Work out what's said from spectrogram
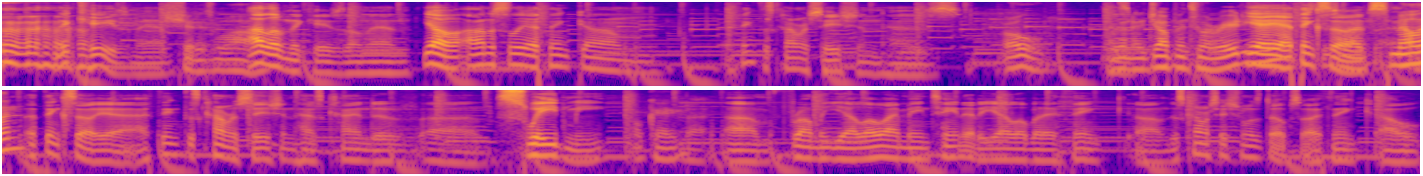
Like Nick Cage, man. Shit is wild. I love Nick Cage though, man. Yo, honestly, I think um, I think this conversation has. Oh, we're gonna jump into a radio. Yeah, yeah, I think so. Start I- smelling. I think so. Yeah, I think this conversation has kind of uh, swayed me Okay. um, from a yellow. I maintained at a yellow, but I think um, this conversation was dope. So I think I'll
